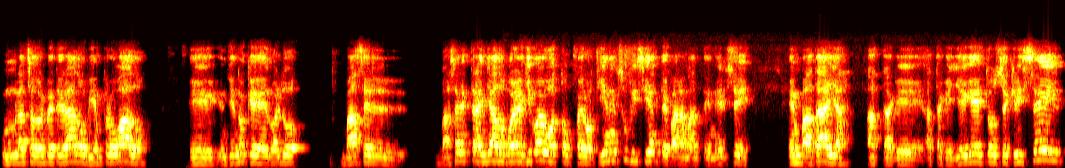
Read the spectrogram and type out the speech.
un lanzador veterano bien probado. Eh, entiendo que Eduardo va a ser va a ser extrañado por el equipo de Boston, pero tienen suficiente para mantenerse en batalla hasta que, hasta que llegue entonces Chris Sale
